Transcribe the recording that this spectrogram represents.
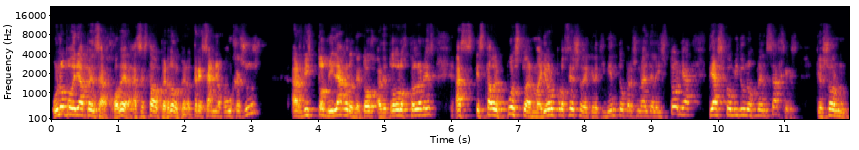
Uno podría pensar, joder, has estado, perdón, pero tres años con Jesús, has visto milagros de, de todos los colores, has estado expuesto al mayor proceso de crecimiento personal de la historia, te has comido unos mensajes que son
